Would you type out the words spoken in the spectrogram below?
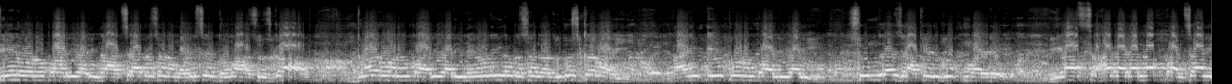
तीन वरून पाहिली गाडी नाथसा प्रसन्न मोहिसे धुमा सुसगाव दोन वरून पाहिली गाडी नेवलिंग प्रसन्न दुष्करवाडी आणि एक वरून पाहिली गाडी सुंदर जाकेट ग्रुप मर्डे या सहा गाड्यांना पंचाने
